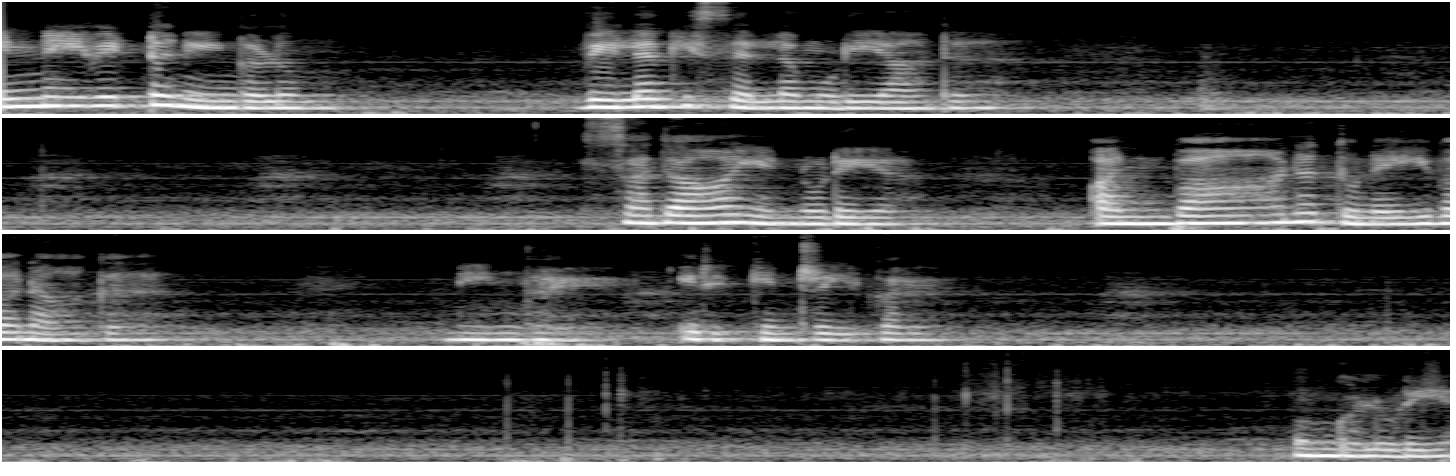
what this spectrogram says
என்னை விட்டு நீங்களும் விலகி செல்ல முடியாது. சதா என்னுடைய அன்பான துணைவனாக நீங்கள் இருக்கின்றீர்கள். உங்களுடைய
